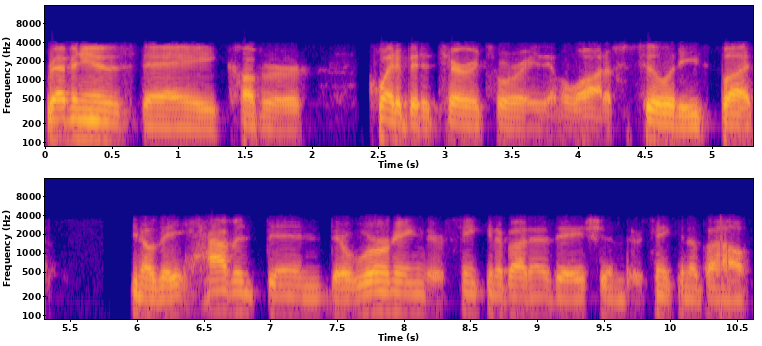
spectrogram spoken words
revenues. They cover quite a bit of territory. They have a lot of facilities, but you know, they haven't been. They're learning. They're thinking about innovation. They're thinking about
